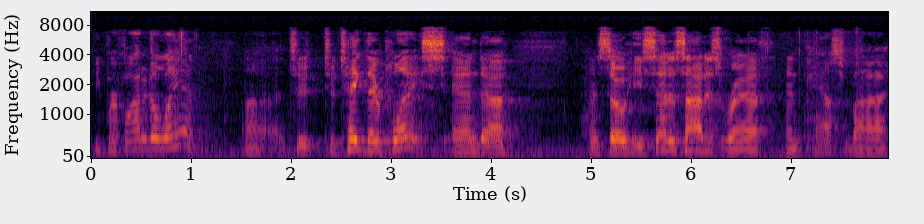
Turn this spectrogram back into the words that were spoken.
he provided a lamb uh, to, to take their place. And, uh, and so he set aside his wrath and passed by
